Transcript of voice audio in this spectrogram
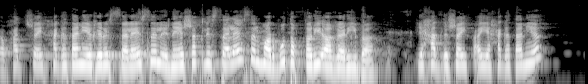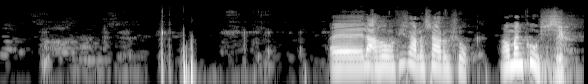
لو حد شايف حاجة تانية غير السلاسل إن هي شكل السلاسل مربوطة بطريقة غريبة. في حد شايف أي حاجة تانية؟ آه لا هو مفيش على شعره شوك. هو منكوش.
